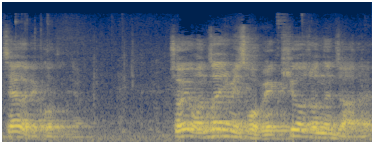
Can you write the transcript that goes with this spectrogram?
제가 그랬거든요. 저희 원장님이 저 왜 키워줬는지 알아요?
